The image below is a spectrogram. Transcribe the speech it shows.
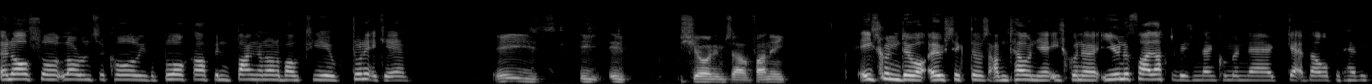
And also, Lawrence Okolie, the bloke I've been banging on about to you, done it again. He's he, he's showing himself, and he He's going to do what Usyk does. I'm telling you, he's going to unify that division, then come and uh, get a belt up at heavy.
